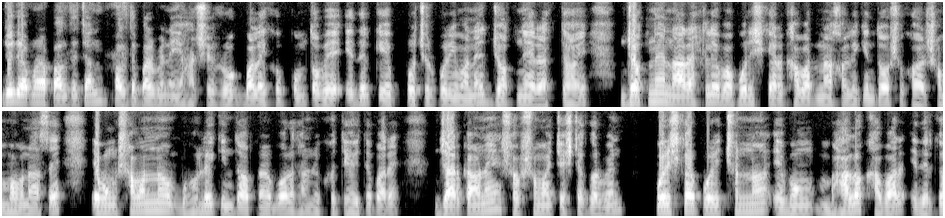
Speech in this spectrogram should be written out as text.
যদি আপনারা পালতে চান, পালতে পারবেন। এই হাঁসের রোগ বালাই খুব কম, তবে এদেরকে প্রচুর পরিমাণে যত্নে রাখতে হয়। যত্নে না রাখলে বা পরিষ্কার খাবার না খাওয়ালে কিন্তু অসুখ হওয়ার সম্ভাবনা আছে এবং সামান্য ভুলে কিন্তু আপনার বড় ধরনের ক্ষতি হইতে পারে, যার কারণে সবসময় চেষ্টা করবেন পরিষ্কার, পরিচ্ছন্ন এবং ভালো খাবার এদেরকে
